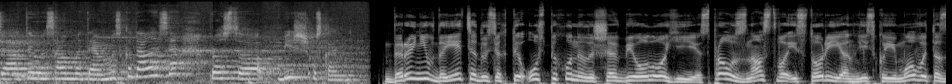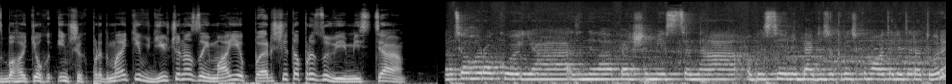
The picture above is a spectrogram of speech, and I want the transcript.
за тими самими темами складалися, просто більш ускладнені. Дарині вдається досягти успіху не лише в біології. З правознавства, історії, англійської мови та з багатьох інших предметів дівчина займає перші та призові місця. Цього року я зайняла перше місце на обласній олімпіаді з української мови та літератури.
